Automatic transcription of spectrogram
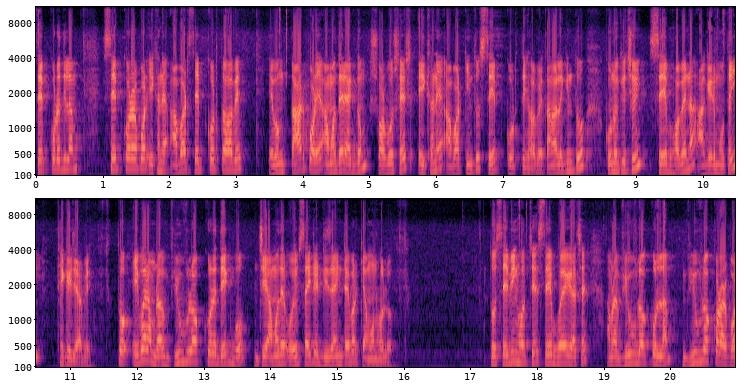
সেভ করে দিলাম। সেভ করার পর এখানে আবার সেভ করতে হবে। এবং তারপরে আমাদের একদম সর্বশেষ এইখানে আবার কিন্তু সেভ করতেই হবে। তা নাহলে কিন্তু কোনো কিছুই সেভ হবে না, আগের মতোই থেকে যাবে। তো এবার আমরা ভিউ ব্লক করে দেখব যে আমাদের ওয়েবসাইটের ডিজাইনটা এবার কেমন হলো। তো সেভিং হচ্ছে সেভ হয়ে গেছে। আমরা ভিউ ব্লক করলাম। ভিউ ব্লক করার পর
